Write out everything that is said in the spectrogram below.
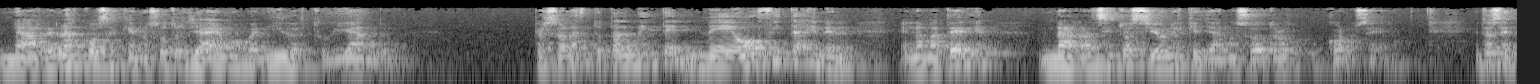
narren las cosas que nosotros ya hemos venido estudiando personas totalmente neófitas en, el, en la materia narran situaciones que ya nosotros conocemos. Entonces,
